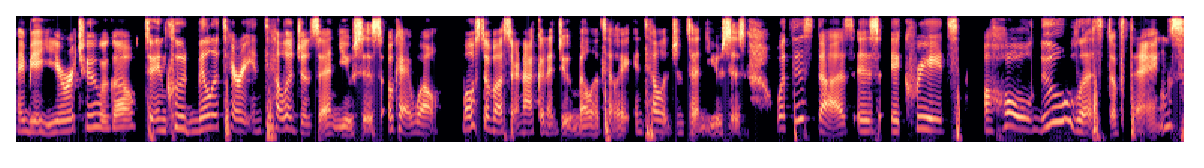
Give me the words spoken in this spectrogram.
maybe a year or two ago to include military intelligence end uses. Okay, well, most of us are not going to do military intelligence end uses. What this does is it creates a whole new list of things,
